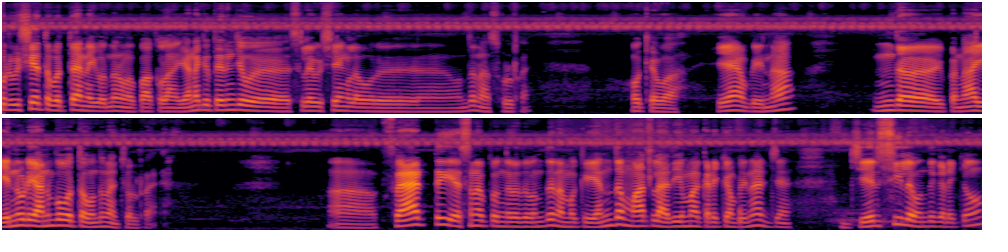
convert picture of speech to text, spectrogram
ஒரு விஷயத்தை பற்றி தான் இன்றைக்கி வந்து நம்ம பார்க்கலாம். எனக்கு தெரிஞ்ச ஒரு சில விஷயங்களை ஒரு வந்து நான் சொல்கிறேன் ஓகேவா? ஏன் அப்படின்னா இந்த இப்போ நான் என்னுடைய அனுபவத்தை வந்து நான் சொல்கிறேன் ஃபேட்டு எசனப்புங்கிறது வந்து நமக்கு எந்த மாட்டில் அதிகமாக கிடைக்கும் அப்படின்னா ஜெ ஜெர்சியில் வந்து கிடைக்கும்.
